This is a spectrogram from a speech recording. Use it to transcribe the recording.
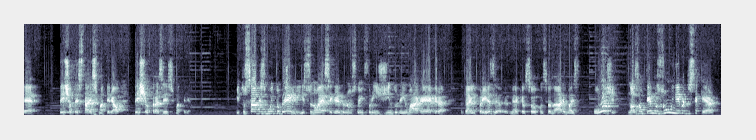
é: deixa eu testar esse material, deixa eu trazer esse material. E tu sabes muito bem, isso não é segredo, não estou infringindo nenhuma regra da empresa, né, que eu sou funcionário, mas hoje nós não temos um híbrido sequer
